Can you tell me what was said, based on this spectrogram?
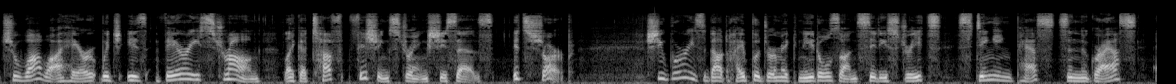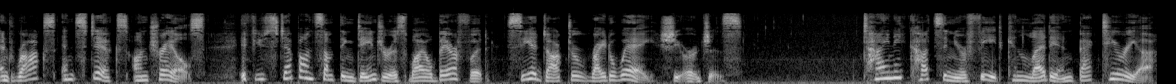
chihuahua hair, which is very strong, like a tough fishing string, she says. It's sharp. She worries about hypodermic needles on city streets, stinging pests in the grass, and rocks and sticks on trails. If you step on something dangerous while barefoot, see a doctor right away, she urges. Tiny cuts in your feet can let in bacteria.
